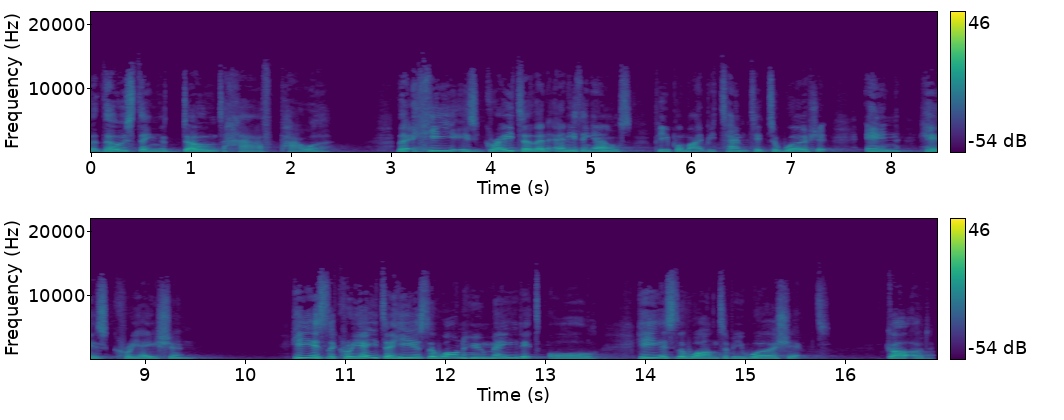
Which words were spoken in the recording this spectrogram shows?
that those things don't have power. That he is greater than anything else people might be tempted to worship in his creation. He is the creator, he is the one who made it all. He is the one to be worshipped. God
